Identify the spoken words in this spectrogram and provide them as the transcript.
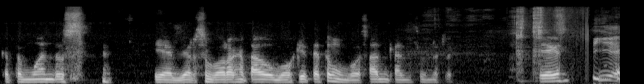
Ketemuan terus. Ya biar semua orang tahu bahwa kita tuh membosankan sebenarnya Iya kan? Iya.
